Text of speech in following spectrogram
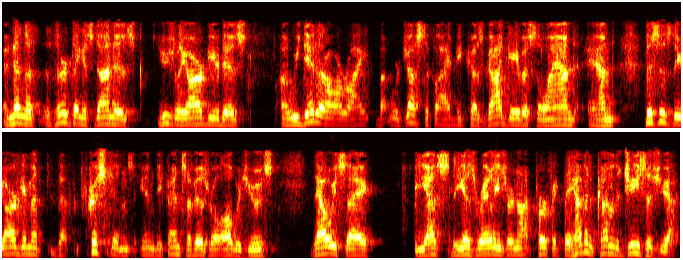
And then the, the third thing it's done is usually argued is uh, we did it all right, but we're justified because God gave us the land. And this is the argument that Christians in defense of Israel always use. They always say, yes, the Israelis are not perfect. They haven't come to Jesus yet.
